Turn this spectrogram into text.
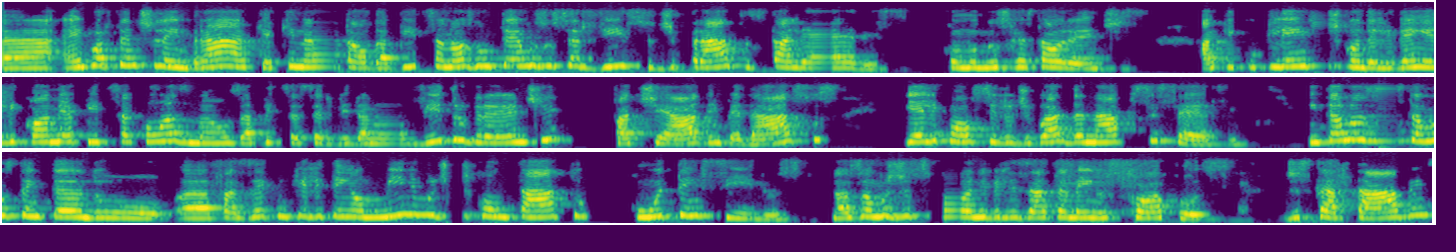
Ah, é importante lembrar que aqui na Tal da Pizza nós não temos o serviço de pratos e talheres, como nos restaurantes. Aqui o cliente, quando ele vem, ele come a pizza com as mãos. A pizza é servida num vidro grande, fatiada em pedaços, e ele, com auxílio de guardanapo, se serve. Então, nós estamos tentando uh, fazer com que ele tenha o mínimo de contato com utensílios. Nós vamos disponibilizar também os copos descartáveis,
